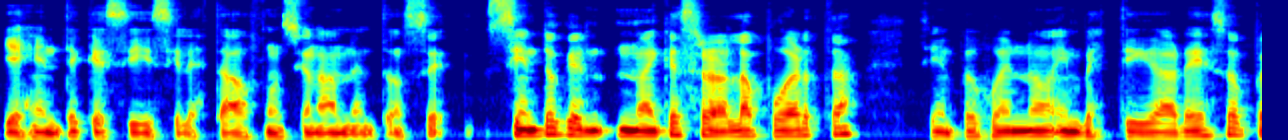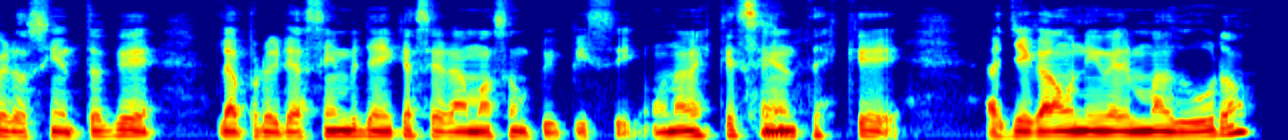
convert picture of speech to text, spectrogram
Y hay gente que sí, sí le estaba funcionando. Entonces, siento que no hay que cerrar la puerta Siempre es bueno investigar eso, pero siento que la prioridad siempre tiene que ser Amazon PPC. Una vez que sientes que has llegado a un nivel maduro,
